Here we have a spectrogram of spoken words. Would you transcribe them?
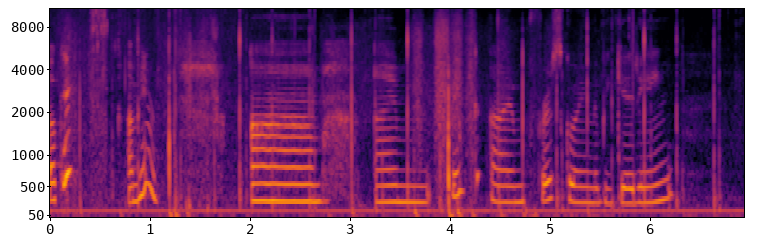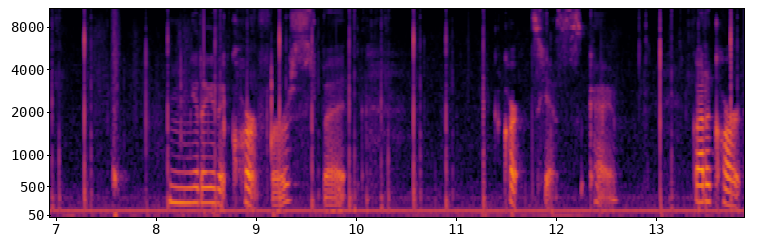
Okay, I'm here. Um, I'm think I'm first going to be getting. I'm gonna get a cart first, but carts, yes, okay. got a cart.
